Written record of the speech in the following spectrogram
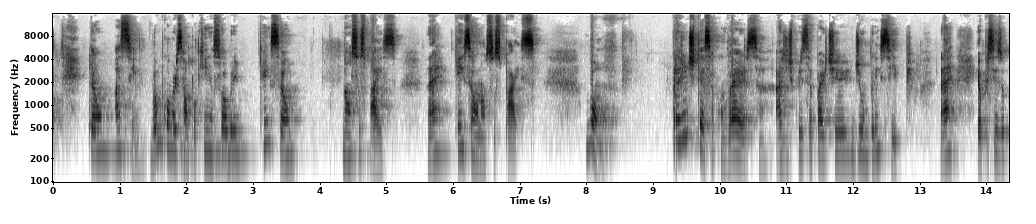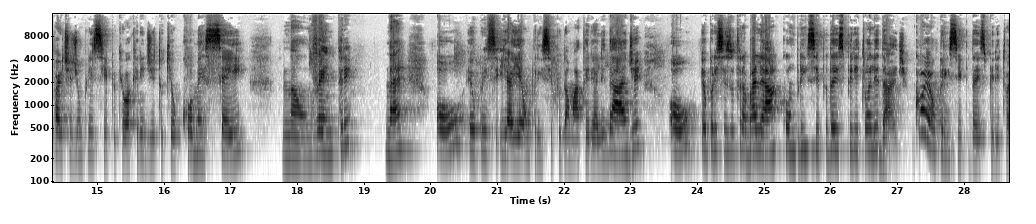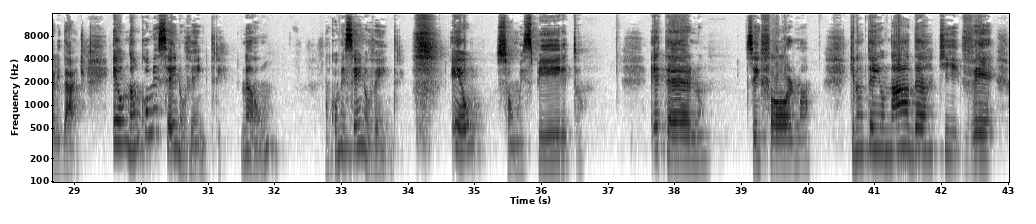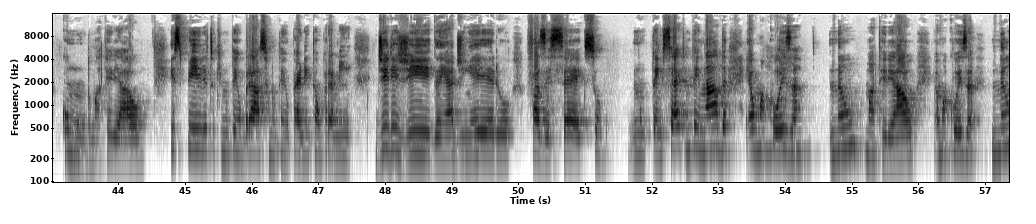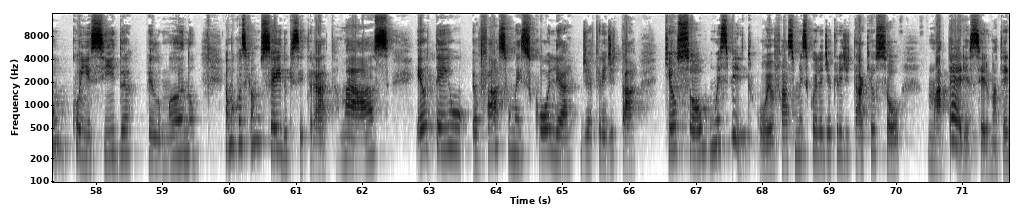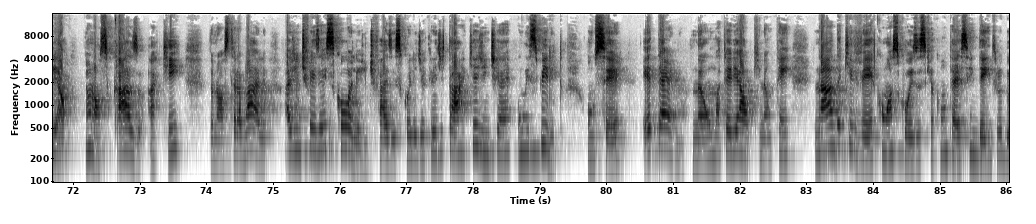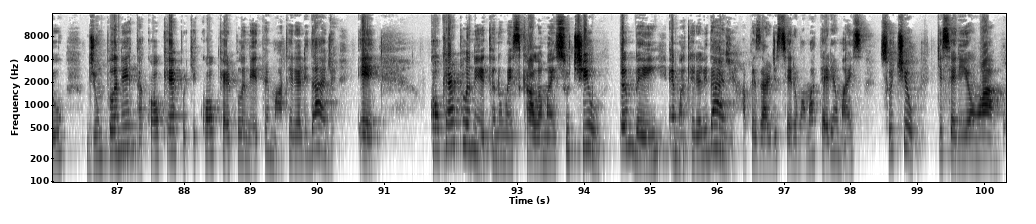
Então, assim, vamos conversar um pouquinho sobre quem são nossos pais, né? Quem são nossos pais? Bom, para a gente ter essa conversa, a gente precisa partir de um princípio, né? Eu preciso partir de um princípio que eu acredito que eu comecei no ventre, né? Ou eu preciso, e aí é um princípio da materialidade, ou eu preciso trabalhar com o princípio da espiritualidade. Qual é o princípio da espiritualidade? Eu não comecei no ventre, não, não comecei no ventre. Eu sou um espírito eterno, sem forma, que não tenho nada que ver com o mundo material, espírito que não tem o braço, não tem perna, então para mim dirigir, ganhar dinheiro, fazer sexo, não tem sexo, não tem nada, é uma coisa não material, é uma coisa não conhecida pelo humano, é uma coisa que eu não sei do que se trata, mas eu tenho, eu faço uma escolha de acreditar que eu sou um espírito, ou eu faço uma escolha de acreditar que eu sou matéria, ser material. No nosso caso, aqui do nosso trabalho, a gente fez a escolha, a gente faz a escolha de acreditar que a gente é um espírito, um ser eterno, não material, que não tem nada que ver com as coisas que acontecem dentro do, de um planeta qualquer, porque qualquer planeta é materialidade. E qualquer planeta numa escala mais sutil também é materialidade, apesar de ser uma matéria mais sutil, que seriam lá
